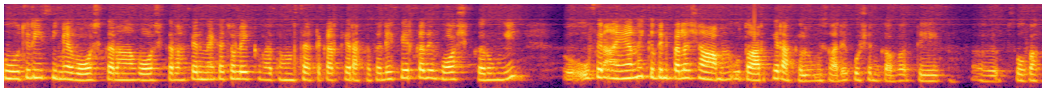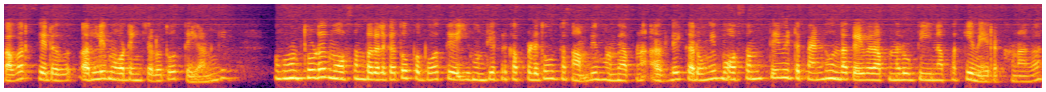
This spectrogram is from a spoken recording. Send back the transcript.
ਸੋਚ ਰਹੀ ਸੀ ਮੈਂ ਵਾਸ਼ ਕਰਾਂ ਵਾਸ਼ ਕਰਾਂ, ਫਿਰ ਮੈਂ ਕਿਹਾ ਚਲੋ ਇੱਕ ਵਾਰ ਤਾਂ ਹੁਣ ਸੈੱਟ ਕਰਕੇ ਰੱਖ ਦਲੇ ਫਿਰ ਕਦੇ ਵਾਸ਼ ਕਰੂੰਗੀ। ਉਹ ਫਿਰ ਆਇਆ ਨਾ ਇੱਕ ਦਿਨ ਪਹਿਲਾਂ ਸ਼ਾਮ ਨੂੰ ਉਤਾਰ ਕੇ ਰੱਖ ਲੂੰਗੀ ਸਾਰੇ ਕੁਸ਼ਨ ਕਵਰ ਤੇ ਸੋਫਾ ਕਵਰ ਫਿਰ अर्ਲੀ ਮਾਰਨਿੰਗ ਚਲੋ ਧੋਤੇ ਜਾਣਗੇ। ਹੁਣ ਥੋੜੇ ਮੌਸਮ ਬਦਲ ਗਿਆ ਧੁੱਪ ਬਹੁਤ ਤੇਜ਼ ਹੁੰਦੀ ਹੈ, ਫਿਰ ਕੱਪੜੇ ਧੋਣ ਦਾ ਕੰਮ ਵੀ ਹੁਣ ਮੈਂ ਆਪਣਾ अर्ਲੀ ਕਰੂੰਗੀ। ਮੌਸਮ ਤੇ ਵੀ ਡਿਪੈਂਡ ਹੁੰਦਾ ਕਈ ਵਾਰ ਆਪਣਾ ਰੂਟੀਨ ਆਪਾਂ ਕਿਵੇਂ ਰੱਖਣਾਗਾ।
